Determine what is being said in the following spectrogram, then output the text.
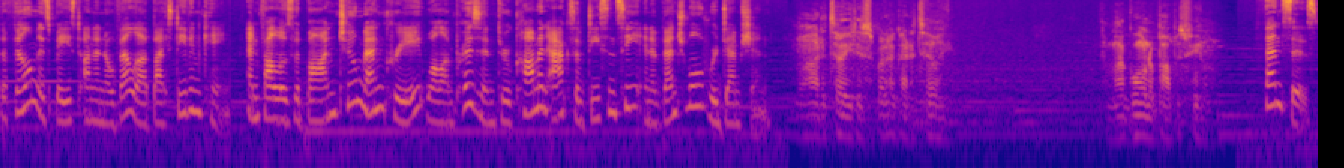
The film is based on a novella by Stephen King and follows the bond two men create while in prison through common acts of decency and eventual redemption. I don't know how to tell you this, but I gotta tell you. I'm not going to Papa's funeral. Fences.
